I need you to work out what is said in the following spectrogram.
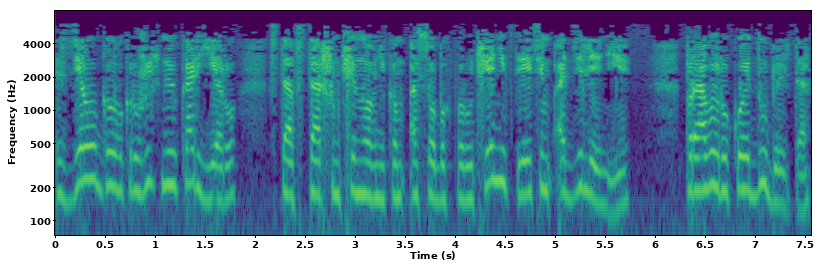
Сделал головокружительную карьеру, став старшим чиновником особых поручений в третьем отделении, правой рукой Дубельта.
